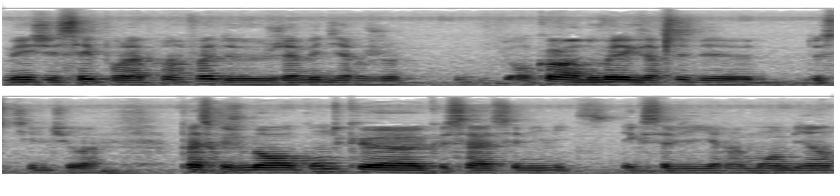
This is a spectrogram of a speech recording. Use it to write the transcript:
Mais j'essaye pour la première fois de jamais dire je. Encore un nouvel exercice de, de style, tu vois. Parce que je me rends compte que, que ça a ses limites et que ça vieillira moins bien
